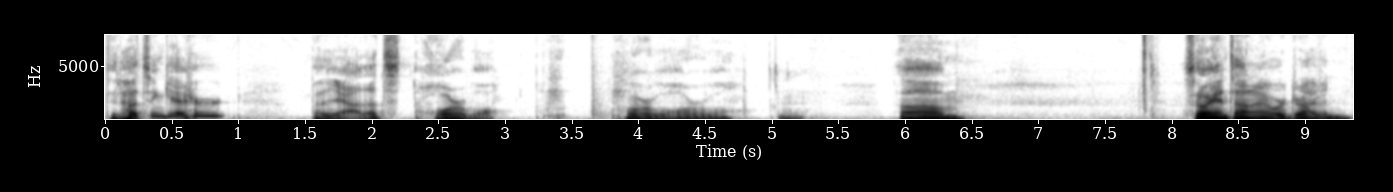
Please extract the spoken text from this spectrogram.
Did Hudson get hurt? But yeah, that's horrible. Horrible, horrible. Um, so Anton and I were driving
